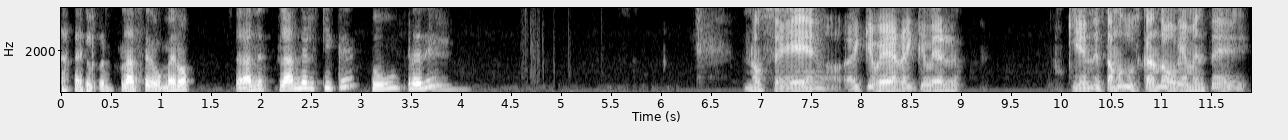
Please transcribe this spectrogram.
el reemplace de Homero, ¿será Ned Flanders, Kike? ¿Tú, Freddy? No sé, hay que ver, hay que ver quién estamos buscando, obviamente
